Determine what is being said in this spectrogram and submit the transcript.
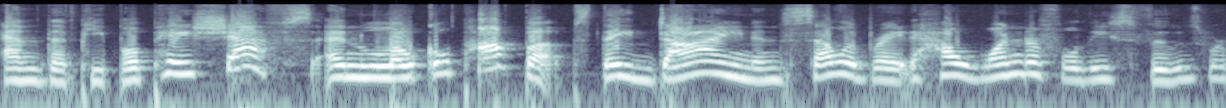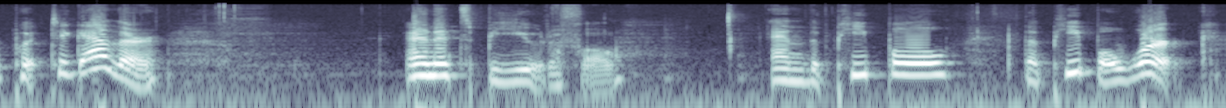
And the people pay chefs and local pop ups. They dine and celebrate how wonderful these foods were put together. And it's beautiful. And the people, the people work.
